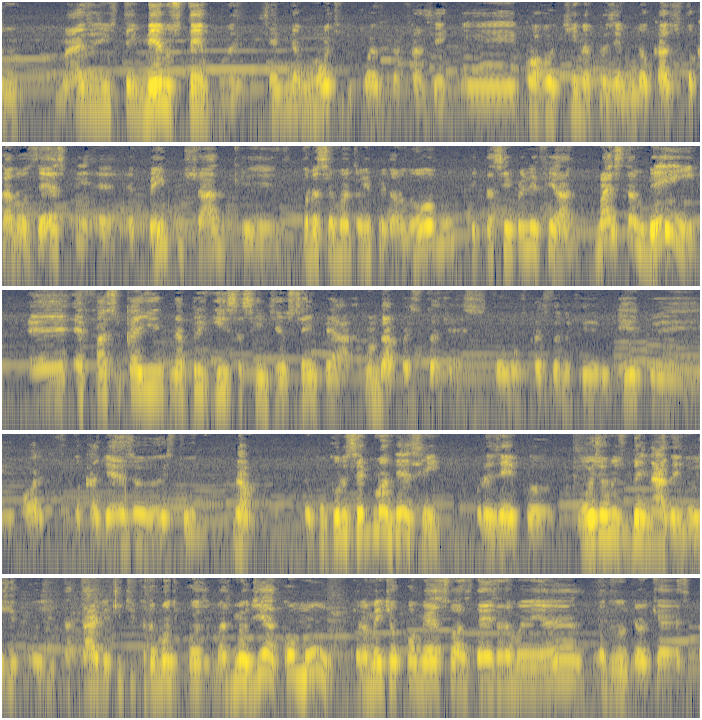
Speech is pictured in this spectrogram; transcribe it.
mais, a gente tem menos tempo, né? Sempre tem um monte de coisa para fazer. E com a rotina, por exemplo, no meu caso de tocar no ZESP, é, é bem puxado, porque toda semana tem um repertório novo, tem que estar sempre aliviado. Mas também é, é, fácil cair na preguiça, assim, de eu sempre, ah, não dá para estudar jazz. Então eu vou ficar estudando aqui erudito e a hora que for tocar jazz eu, eu estudo. Não, eu procuro sempre manter assim. Por exemplo, hoje eu não estudei nada ainda. Hoje, hoje tá tarde aqui, tive que fazer um monte de coisa. Mas meu dia é comum. Geralmente eu começo às 10 da manhã, todos não têm orquestra,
